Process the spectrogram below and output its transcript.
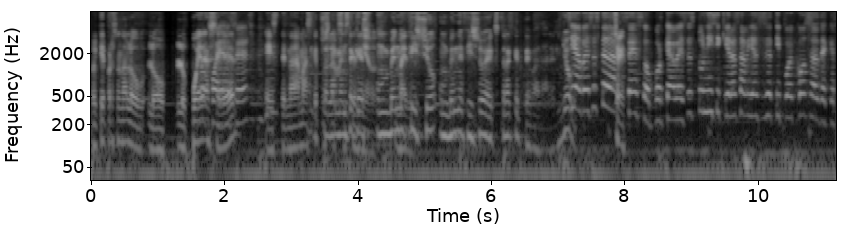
Cualquier persona lo, lo, lo puede Lo puede hacer. Este, nada más que pues, Solamente que es un beneficio, un beneficio extra que te va a dar el yoga. Sí, a veces te da Sí. acceso, porque a veces tú ni siquiera sabías ese tipo de cosas, de que,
